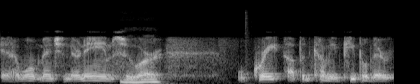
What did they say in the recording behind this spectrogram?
and I won't mention their names, mm-hmm. who are great up and coming people. They're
